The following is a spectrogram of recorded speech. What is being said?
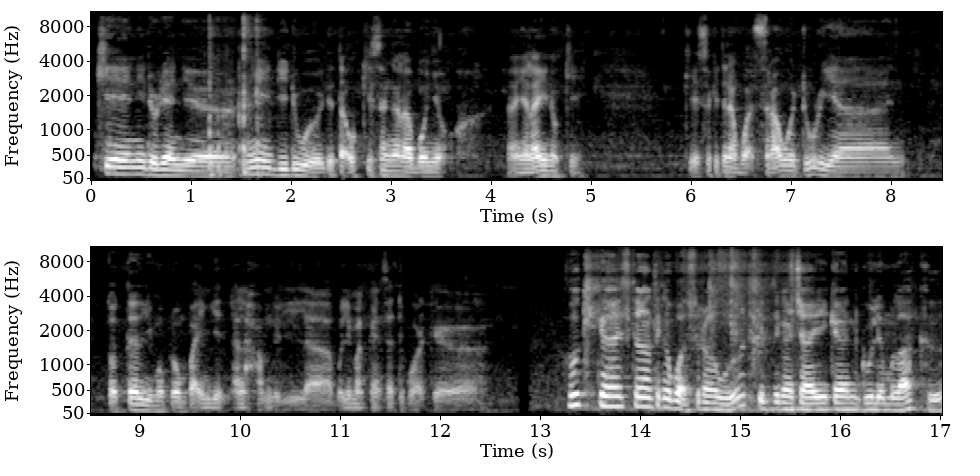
Okay, ni durian dia. Ni D2. Dia tak okey sangat lah bonyok. Ha, yang lain okey. Okay, so kita nak buat serawar durian. Total RM54. Alhamdulillah. Boleh makan satu keluarga. Okay guys, sekarang tengah buat serawar. Kita tengah cairkan gula melaka.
